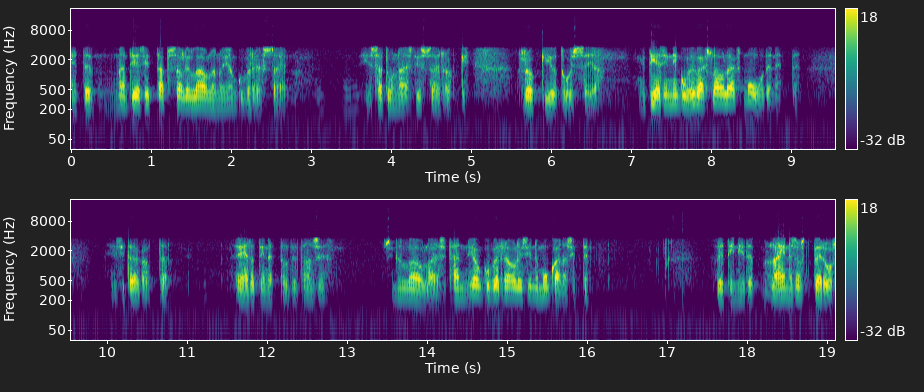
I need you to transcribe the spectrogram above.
Että mä tiesin, että Tapsa oli laulanut jonkun verran jossain, satunnaisesti jossain rokki, rokkijutuissa ja, ja tiesin niin kuin hyväksi laulajaksi muuten, että ja sitä kautta ehdotin, että otetaan se sinne laulaa. Ja sitten hän jonkun verran oli sinne mukana sitten, veti niitä lähinnä semmoista perus,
